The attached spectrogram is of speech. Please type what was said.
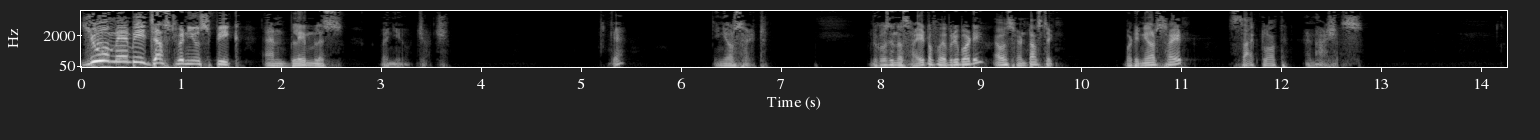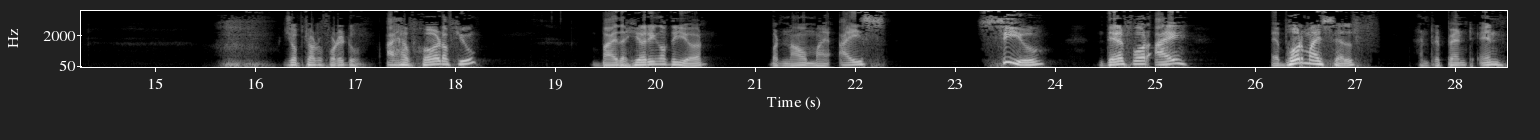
You may be just when you speak and blameless when you judge. Okay? In your sight. Because in the sight of everybody, I was fantastic. But in your sight, sackcloth and ashes. Job chapter 42. I have heard of you by the hearing of the ear, but now my eyes see you. Therefore I abhor myself and repent in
